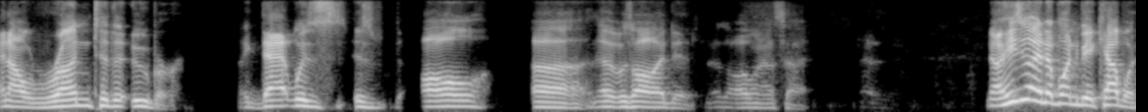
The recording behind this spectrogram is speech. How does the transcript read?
and I'll run to the Uber. Like that was is all uh that was all I did. That was all I went outside. No, he's gonna end up wanting to be a cowboy.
